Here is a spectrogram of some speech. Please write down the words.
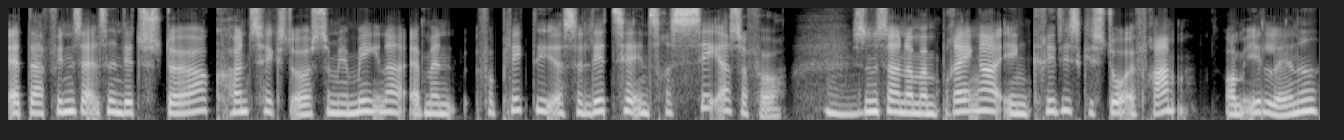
at der findes altid en lidt større kontekst også, som jeg mener, at man forpligter sig lidt til at interessere sig for. Mm. Sådan så, når man bringer en kritisk historie frem om et eller andet,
